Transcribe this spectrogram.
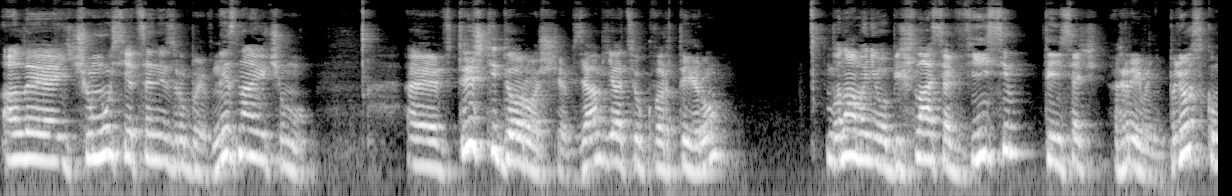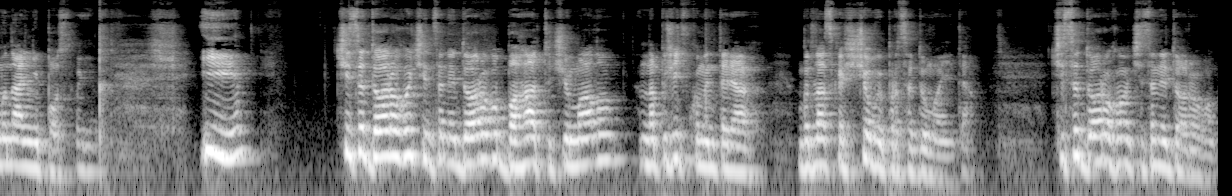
Але чомусь я це не зробив. Не знаю чому. Е, трішки дорожче взяв я цю квартиру. Вона мені обійшлася 8 тисяч гривень, плюс комунальні послуги. І чи це дорого, чи це недорого, багато чи мало, напишіть в коментарях. Будь ласка, що ви про це думаєте? Чи це дорого, чи це недорого?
